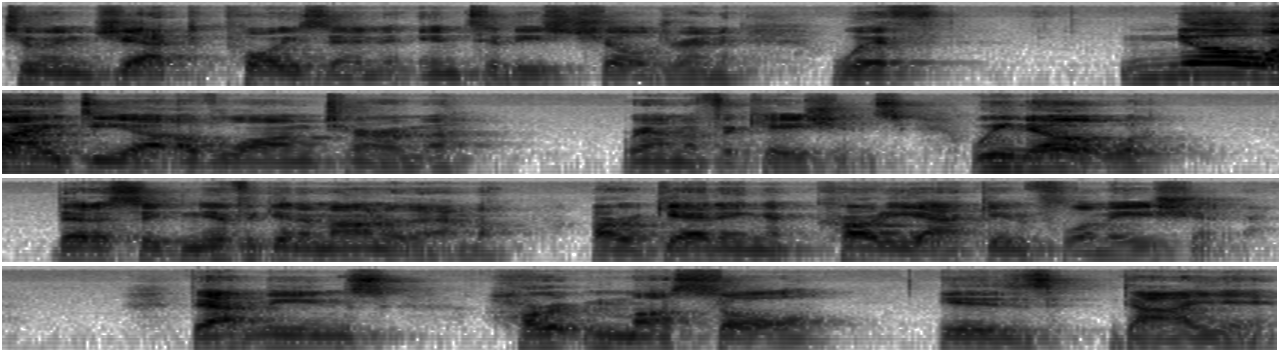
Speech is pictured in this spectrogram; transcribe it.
to inject poison into these children with no idea of long term ramifications. We know that a significant amount of them are getting cardiac inflammation. That means heart muscle is dying.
